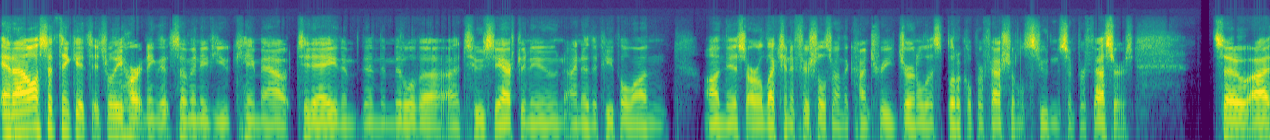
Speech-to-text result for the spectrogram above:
and I also think it's it's really heartening that so many of you came out today in the, in the middle of a, a, Tuesday afternoon. I know the people on on this are election officials around the country, journalists, political professionals, students, and professors. So uh,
